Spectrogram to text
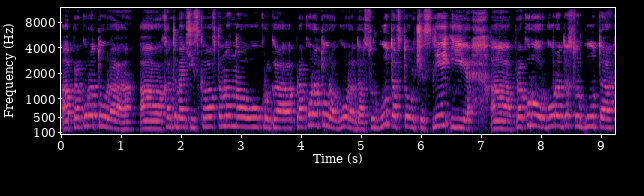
а, прокуратура а, Ханты-Мансийского автономного округа, прокуратура города Сургута, в том числе и а, прокурор города Сургута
